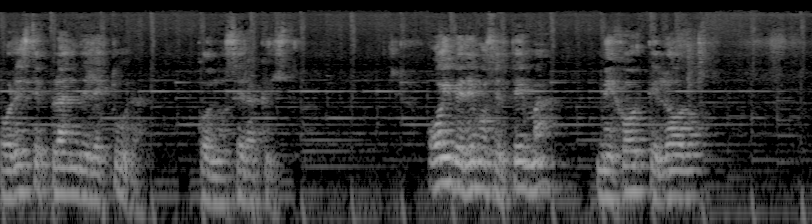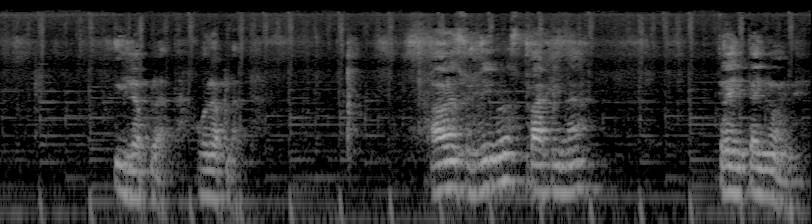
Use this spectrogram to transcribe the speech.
por este plan de lectura, conocer a Cristo. Hoy veremos el tema mejor que el oro y la plata, o la plata. Ahora sus libros, página 39.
